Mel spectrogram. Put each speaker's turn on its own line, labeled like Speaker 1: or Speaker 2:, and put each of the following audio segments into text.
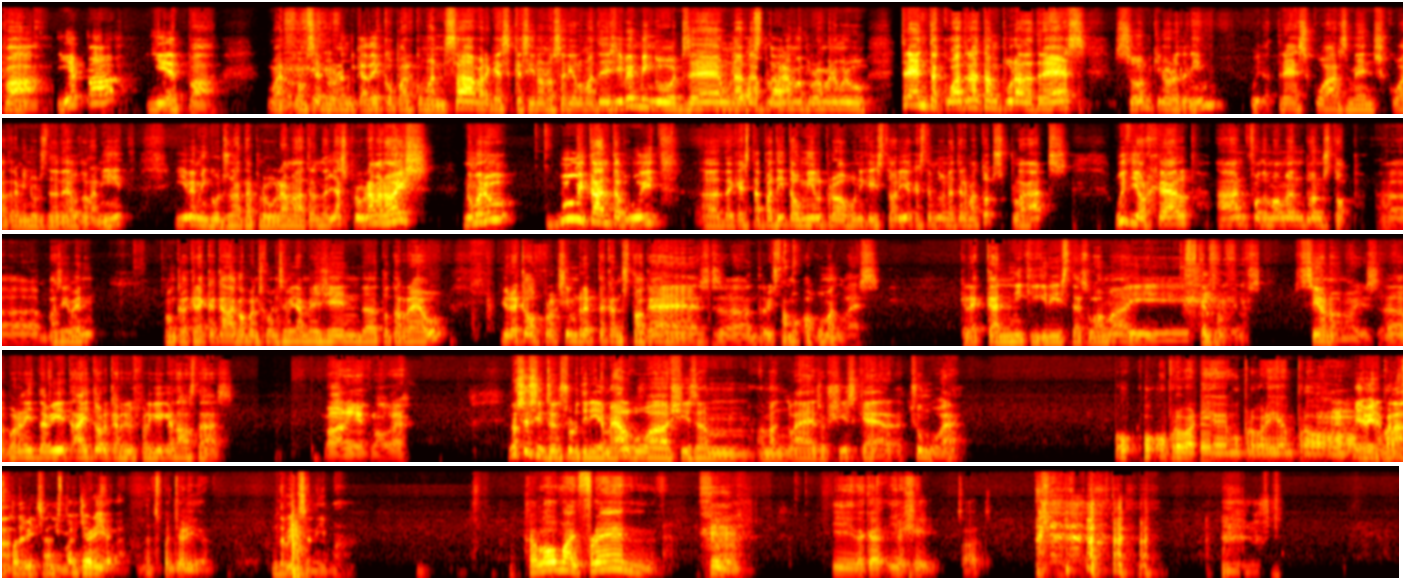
Speaker 1: Iepa! Iepa! Iepa! Bueno, com sempre, una mica d'eco per començar, perquè és que si no, no seria el mateix. I benvinguts, eh? Un altre programa, programa número 34, temporada 3. Són, quina hora tenim? Cuida, 3 quarts menys 4 minuts de 10 de la nit. I benvinguts a un altre programa de Tram d'Enllaç. Programa, nois, número 88 eh, d'aquesta petita, humil però bonica història que estem donant a terme tots plegats. With your help and for the moment, don't stop. Uh, bàsicament, com que crec que cada cop ens comença a mirar més gent de tot arreu, jo crec que el pròxim repte que ens toca és uh, entrevistar algú en anglès. Crec que Nicky Grist és l'home i tens el temps. Sí o no, nois? Uh, bona nit, David. Aitor, que rius per aquí, què tal estàs?
Speaker 2: Bona nit, molt bé.
Speaker 1: No sé si ens en sortiríem, eh? Algú així amb, amb anglès o així, que xungo, eh?
Speaker 3: Ho, ho, ho provaríem, ho provaríem, però...
Speaker 1: Mira, mira, m'agrada, David s'anima.
Speaker 3: Ens penjaria, ens penjaria.
Speaker 1: David s'anima.
Speaker 3: Hello, my friend!
Speaker 2: Hmm.
Speaker 3: I, de què, I així, saps?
